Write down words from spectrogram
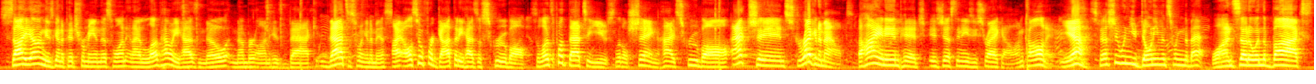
Cy Young is going to pitch for me in this one, and I love how he has no number on his back. That's a swing and a miss. I also forgot that he has a screwball, so let's put that to use. Little Shanghai screwball action, striking him out. The high and in pitch is just an easy strikeout. I'm calling it. Yeah, especially when you don't even swing the bat. Juan Soto in the box.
